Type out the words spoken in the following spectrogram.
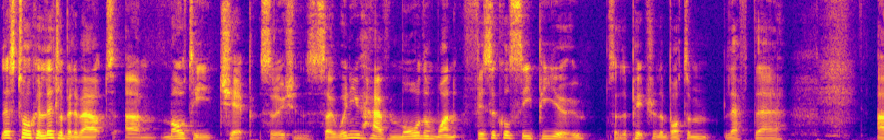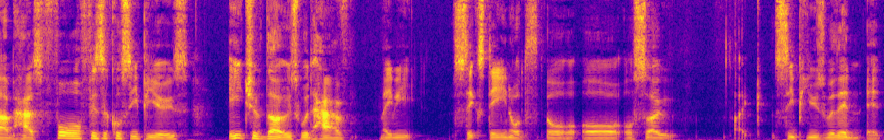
Let's talk a little bit about um, multi-chip solutions. So when you have more than one physical CPU, so the picture at the bottom left there um, has four physical CPUs. Each of those would have maybe 16 or, or, or, or so like CPUs within it.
